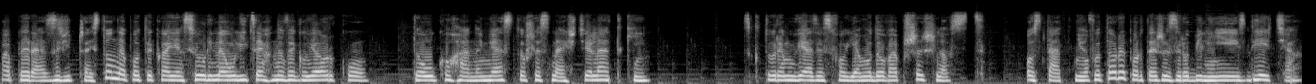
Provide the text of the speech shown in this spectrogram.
Paparazzi często napotykają Suri na ulicach Nowego Jorku. To ukochane miasto 16-latki, z którym wiąże swoja modowa przyszłość. Ostatnio fotoreporterzy zrobili jej zdjęcia.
